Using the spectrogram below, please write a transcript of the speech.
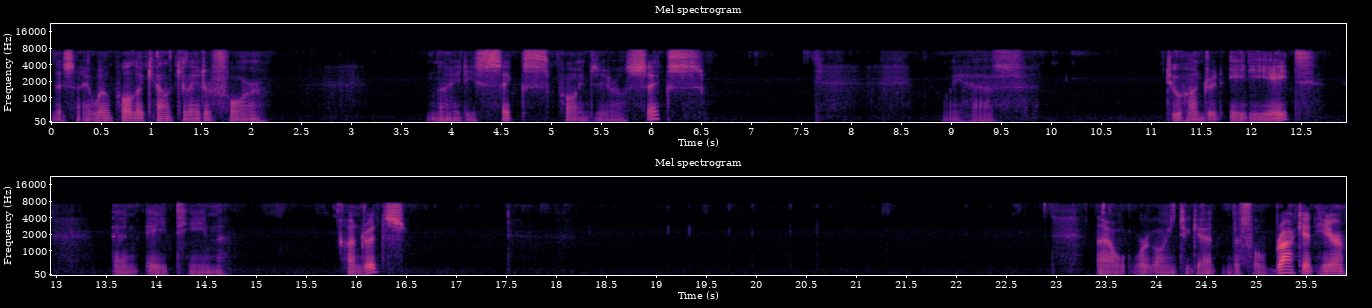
This I will pull the calculator for 96.06. We have 288 and 1800s. Now we're going to get the full bracket here.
